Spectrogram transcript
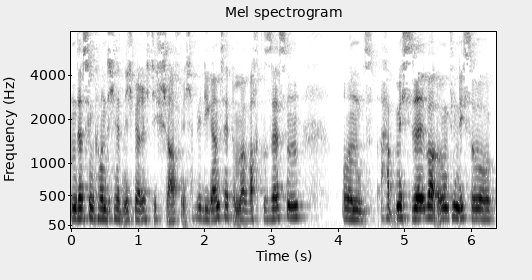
Und deswegen konnte ich halt nicht mehr richtig schlafen. Ich habe hier die ganze Zeit immer wach gesessen und habe mich selber irgendwie nicht so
